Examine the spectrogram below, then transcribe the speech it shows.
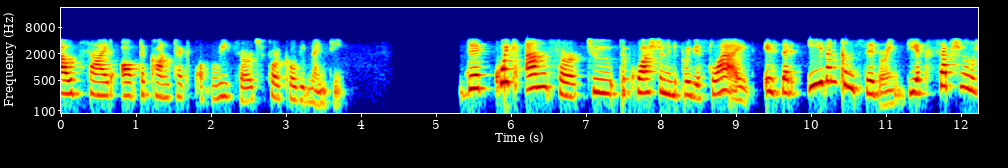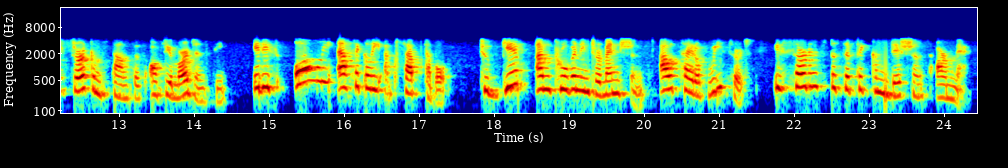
outside of the context of research for COVID-19. The quick answer to the question in the previous slide is that even considering the exceptional circumstances of the emergency, it is only ethically acceptable to give unproven interventions outside of research if certain specific conditions are met.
